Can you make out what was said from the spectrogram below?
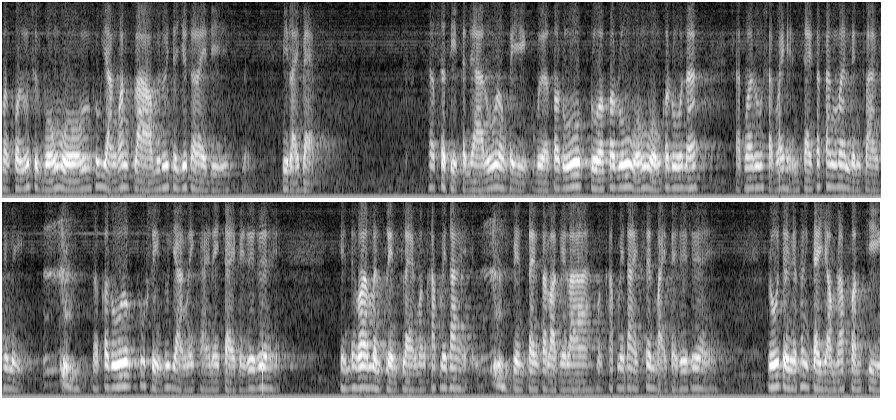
บางคนรู้สึกโวงโวงทุกอย่างว่างเปล่า ไม่รู้จะยึดอะไรดี มีหลายแบบ ถ้าสติปัญญารู้ลงไปอีก เบื่อก็รู้ กลัวก็รู้หวงหวงก็รู้นะสักว่ารู้สักว่าเห็นใจก็ตั้งมั่นเป็นกลางขึ้นมาอีก แล้วก็รู้ทุกสิ่งทุกอย่างในกายในใจไปเรื่อยๆ เห็นได้ว่ามันเปลี่ยนแปลงบังคับไม่ได้ เปลี่ยนแปลงตลอดเวลาบังคับไม่ได้เคลื่อนไหวไปเรื่อยๆ รู้จนกระทั่งใจยอมรับความจริง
